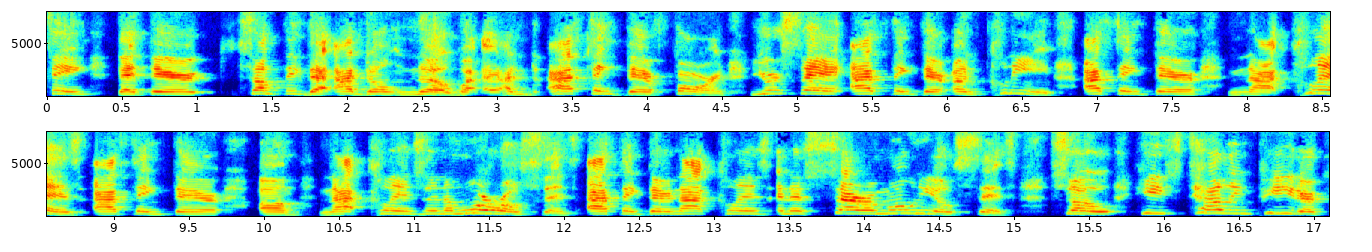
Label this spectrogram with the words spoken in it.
think that they're something that I don't know, but I, I, think they're foreign. You're saying I think they're unclean. I think they're not cleansed. I think they're um, not cleansed in a moral sense. I think they're not cleansed in a ceremonial sense. So he's telling Peter,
